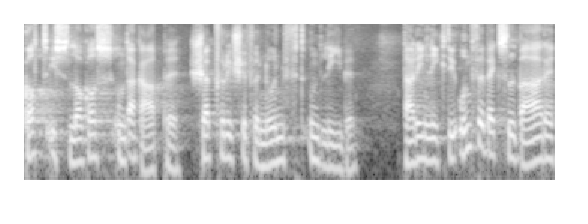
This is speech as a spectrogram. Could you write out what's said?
Gott ist Logos und Agape, schöpferische Vernunft und Liebe. Darin liegt die unverwechselbare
